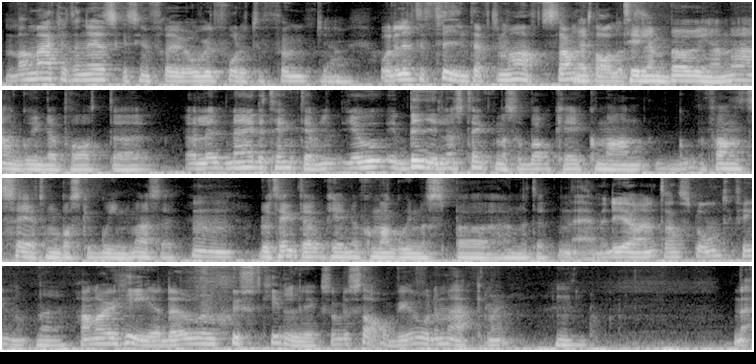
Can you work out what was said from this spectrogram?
Man märker att han älskar sin fru och vill få det att funka. Ja. Och det är lite fint efter de har haft Men samtalet. till en början när han går in där och pratar. Eller nej, det tänkte jag. Jo, i bilen så tänkte man så bara okej, kommer han... För han säger att hon bara ska gå in med sig. Mm. Då tänkte jag okej, nu kommer han gå in och spöa henne typ. Nej, men det gör han inte. Han slår inte kvinnor. Nej. Han har ju heder och en schysst kille liksom. Det sa vi ju och det märker man ju. Mm. Nej,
